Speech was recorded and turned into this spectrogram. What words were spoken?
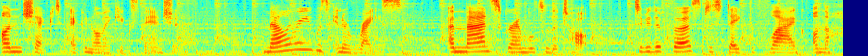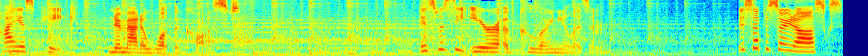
unchecked economic expansion. Mallory was in a race, a mad scramble to the top, to be the first to stake the flag on the highest peak, no matter what the cost. This was the era of colonialism. This episode asks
